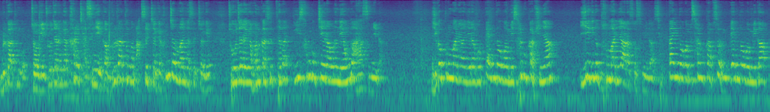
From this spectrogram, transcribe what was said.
물 같은 거, 저기 조자룡이가 칼을 잘 쓰니까 물 같은 거 막 쓸 적에, 흔적 만졌을 적에 조자룡의 헌카 쓰듯 하다 이 삼국지에 나오는 내용도 알았습니다. 이것뿐만이 아니라 뭐 뺑덕어미 살구값이냐? 이 얘기도 무슨 말인지 알았었습니다. 뺑덕어미 살구값은 뺑덕어미가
